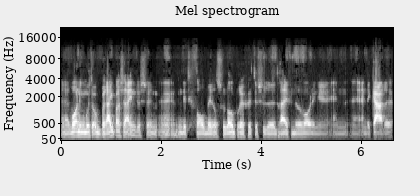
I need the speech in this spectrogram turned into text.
Uh, woningen moeten ook bereikbaar zijn. Dus in, uh, in dit geval middels loopbruggen tussen de drijvende woningen en, uh, en de kade.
